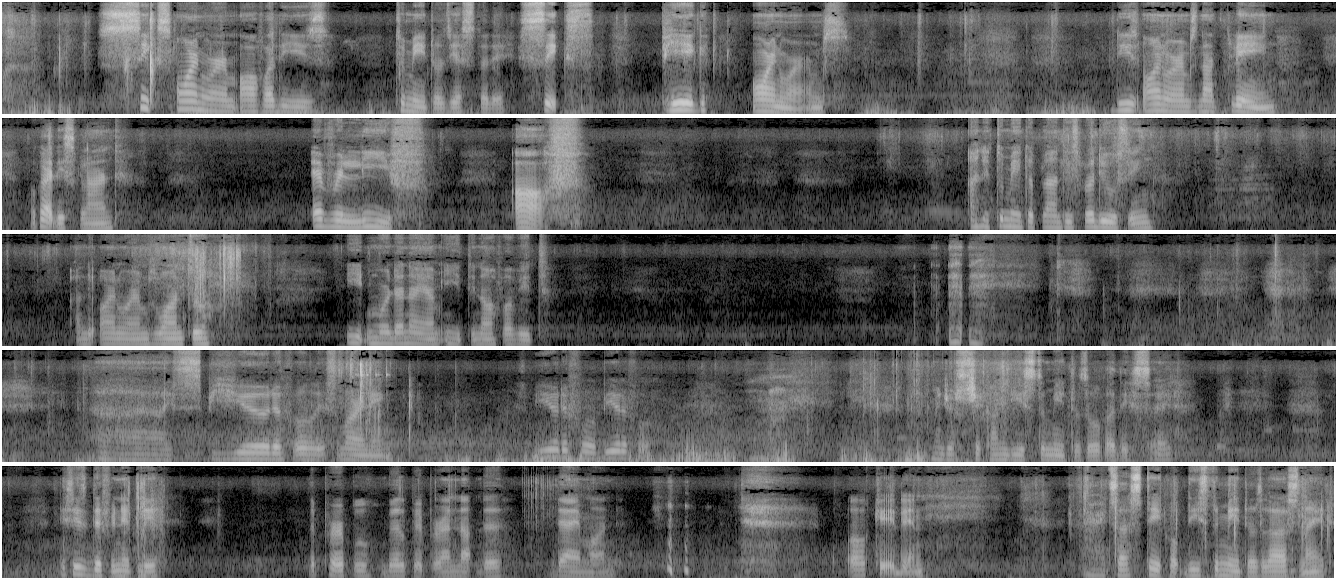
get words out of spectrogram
six hornworm off of these tomatoes yesterday. Six big hornworms. These hornworms not playing. Look at this plant. Every leaf off. And the tomato plant is producing. And the hornworms want to eat more than I am eating off of it. ah, it's beautiful this morning. It's beautiful, beautiful me just check on these tomatoes over this side. This is definitely the purple bell pepper and not the diamond. Okay then. Alright so I staked up these tomatoes last night.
